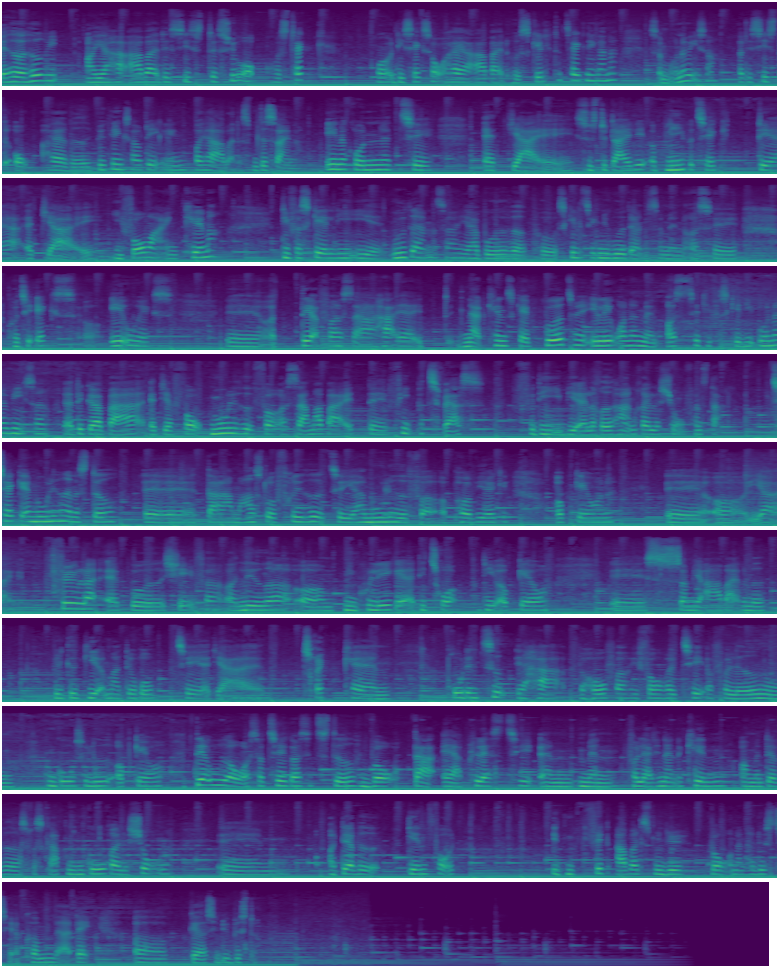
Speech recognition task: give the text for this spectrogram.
Jeg hedder Hedvig, og jeg har arbejdet de sidste syv år hos Tech. Og de seks år har jeg arbejdet hos skilteteknikerne som underviser, og det sidste år har jeg været i bygningsafdelingen, hvor jeg har arbejdet som designer. En af grundene til, at jeg synes, det er dejligt at blive på Tech, det er, at jeg i forvejen kender de forskellige øh, uddannelser. Jeg har både været på skilteteknikuddannelser, men også øh, HTX og EUX. Øh, og derfor så har jeg et nært kendskab både til eleverne, men også til de forskellige undervisere. Og det gør bare, at jeg får mulighed for at samarbejde øh, fint på tværs, fordi vi allerede har en relation fra en start. Tech er mulighederne sted. Øh, der er meget stor frihed til, at jeg har mulighed for at påvirke opgaverne. Øh, og jeg føler, at både chefer og ledere og mine kollegaer, de tror på de opgaver, øh, som jeg arbejder med. Hvilket giver mig det rum til, at jeg trygt kan bruge den tid, jeg har behov for i forhold til at få lavet nogle, nogle gode, solide opgaver. Derudover så tænker også et sted, hvor der er plads til, at man får lært hinanden at kende, og man derved også får skabt nogle gode relationer, øh, og derved igen får et fedt arbejdsmiljø, hvor man har lyst til at komme hver dag og gøre sit ypperste.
